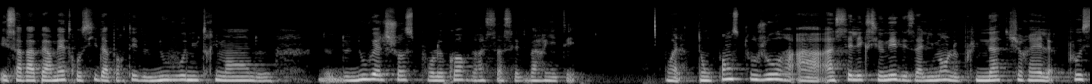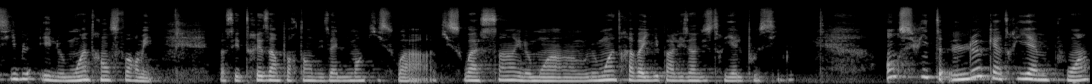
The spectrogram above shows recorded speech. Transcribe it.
et ça va permettre aussi d'apporter de nouveaux nutriments, de, nouvelles choses pour le corps grâce à cette variété. Voilà, donc pense toujours à, sélectionner des aliments le plus naturels possible et le moins transformés. Ça c'est très important, des aliments qui soient qui soient sains et le moins le moins travaillés par les industriels possible. Ensuite, le quatrième point,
